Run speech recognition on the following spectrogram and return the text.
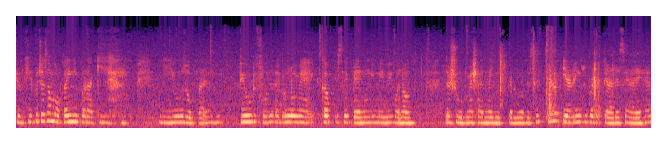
क्योंकि कुछ ऐसा मौका ही नहीं पड़ा कि ये यूज़ हो पाए। ब्यूटीफुल आई डोंट नो मैं कब इसे पहनूँगी maybe one out the shoot में शायद मैं यूज़ कर लूँ अब इसे। सिर्फ़ इयर भी बड़े प्यारे से आए हैं,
